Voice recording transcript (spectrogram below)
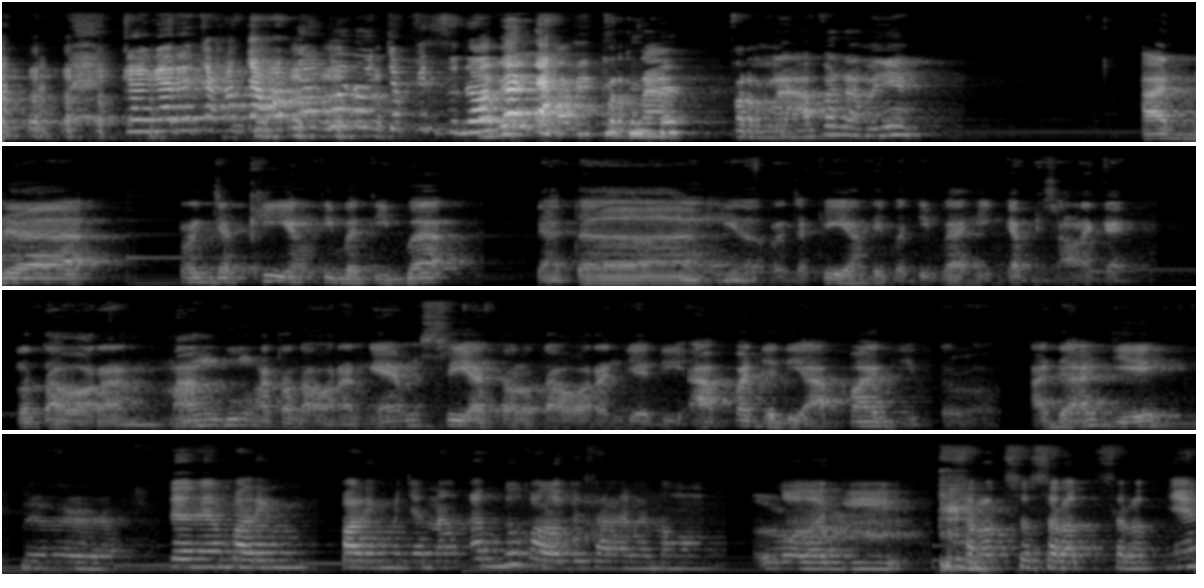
Kagak ada cakep-cakepnya gue nunjukin tapi sedotan dah. tapi pernah pernah apa namanya ada rezeki yang tiba-tiba datang Hmm. gitu rezeki yang tiba-tiba hingga misalnya kayak lo tawaran manggung atau tawaran MC atau lo tawaran jadi apa jadi apa gitu loh ada aja Bener-bener. Dan yang paling paling menyenangkan tuh kalau misalnya memang lo lagi seret seseret seretnya,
